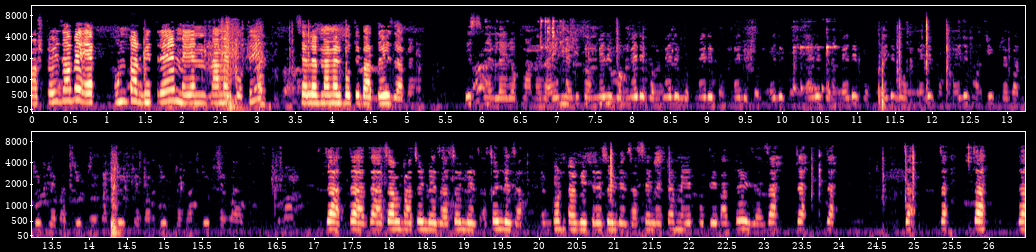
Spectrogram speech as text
নষ্ট হয়ে যাবে। এক ঘণ্টার ভিতরে মেয়ের নামের প্রতি ছেলের নামের প্রতি বাধ্য হয়ে যাবে বিসমিল্লাহ রহমানের রাহিম মেরি বোন মেরি বোন মেরি বোন মেরি বোন মেরি বোন মেরি বোন মেরি বোন মেরি বোন মেরি বোন মেরি বোন মেরি বোন মেরি বোন টিপ রেবান টিপ রেবান টিপ রেবান টিপ রেবান টিপ রেবান টিপ রেবান যা যা যা চল না চলে যা চলে যা চলে যা এক ঘণ্টার ভিতরে চলে যা ছেলেটা মেয়ের প্রতি বাধ্য হয়ে যা যা যা যা যা যা যা যা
